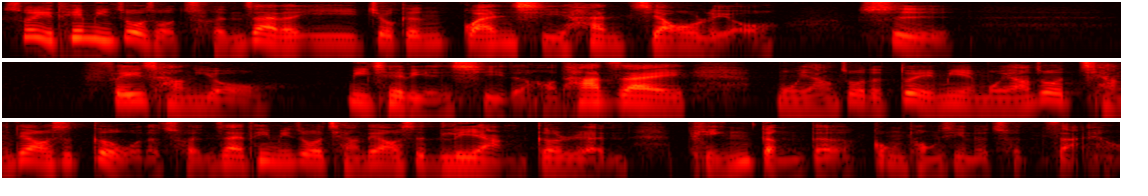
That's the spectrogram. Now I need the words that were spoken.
所以天秤座所存在的意义，就跟关系和交流是非常有。密切联系的哈，他在母羊座的对面。母羊座强调是个我的存在，天秤座强调是两个人平等的共同性的存在哈。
